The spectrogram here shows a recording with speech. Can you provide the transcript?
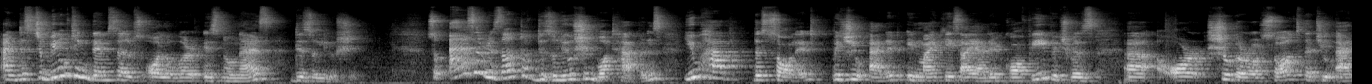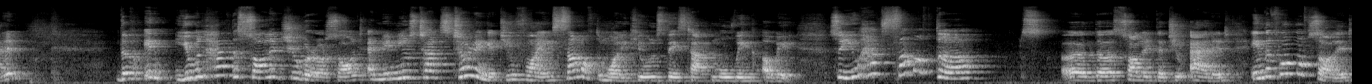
and distributing themselves all over is known as dissolution. So as a result of dissolution, what happens? You have the solid, which you added. In my case, I added coffee, which was, uh, or sugar or salt that you added the, in, you will have the solid sugar or salt and when you start stirring it you find some of the molecules they start moving away so you have some of the uh, the solid that you added in the form of solid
